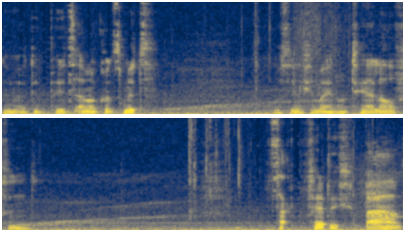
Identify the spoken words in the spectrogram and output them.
nehmen wir den Pilz einmal kurz mit. Muss nämlich mal hin und her laufen. Zack, fertig. Bam.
